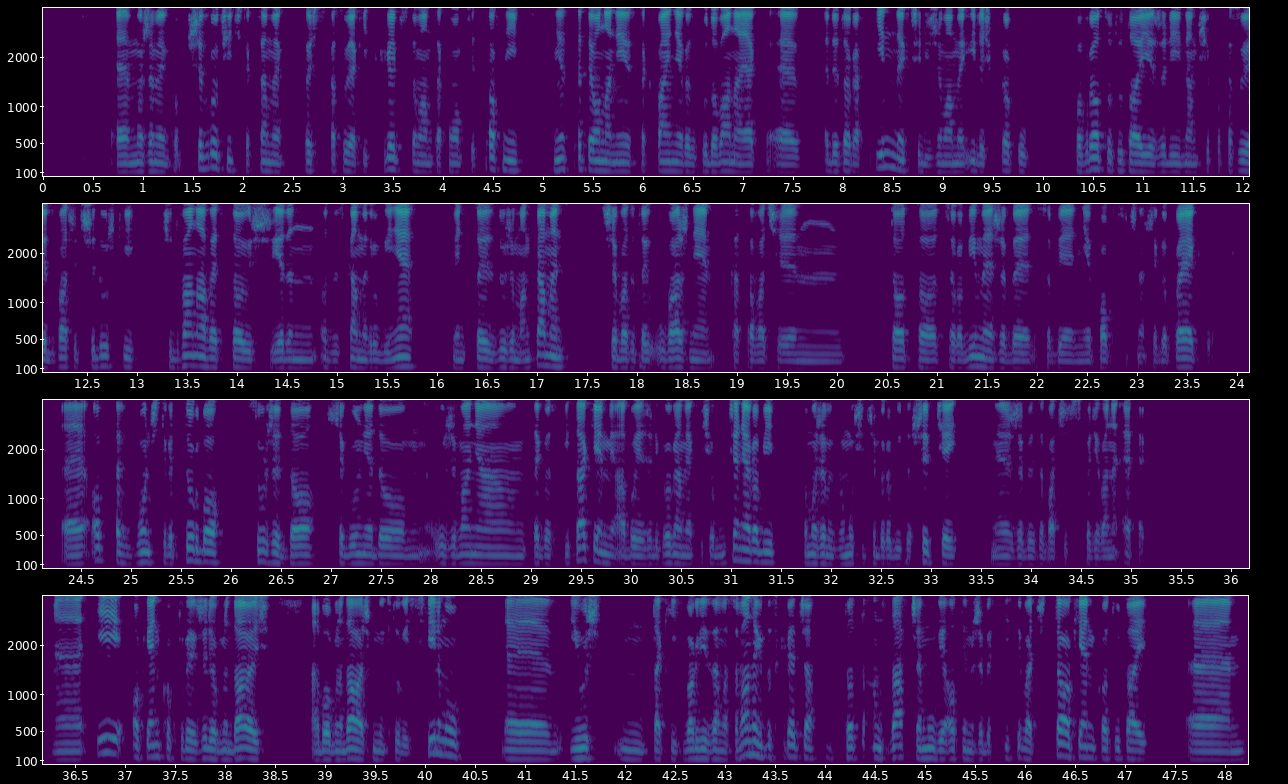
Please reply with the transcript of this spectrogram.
e, możemy go przywrócić, tak samo jak coś skasuje jakiś skrypt, to mam taką opcję cofnij. Niestety ona nie jest tak fajnie rozbudowana jak w edytorach innych, czyli że mamy ileś kroków powrotu. Tutaj jeżeli nam się pokazuje dwa czy trzy duszki, czy dwa nawet, to już jeden odzyskamy, drugi nie, więc to jest duży mankament trzeba tutaj uważnie kasować to, co, co robimy, żeby sobie nie popsuć naszego projektu. E, opcja włącz tryb turbo służy do, szczególnie do używania tego z pisakiem, albo jeżeli program jakieś obliczenia robi, to możemy wymusić, żeby robił to szybciej, e, żeby zobaczyć spodziewany efekt. E, I okienko, które jeżeli oglądałeś albo oglądałaś mój któryś z filmów, już takich bardziej zaawansowanych do Scratcha, to tam zawsze mówię o tym, żeby wpisywać to okienko tutaj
